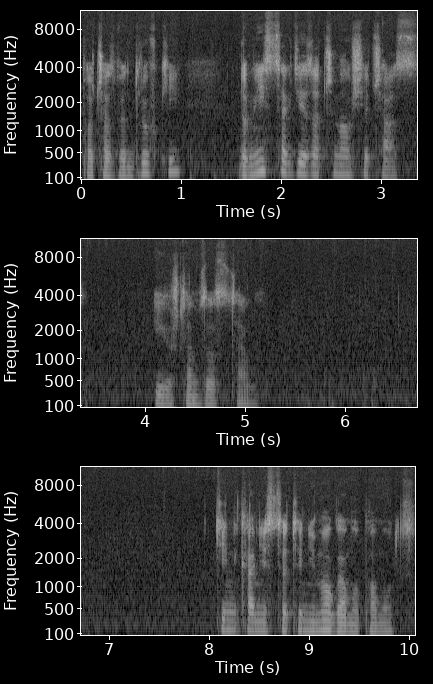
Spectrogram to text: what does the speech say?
podczas wędrówki do miejsca, gdzie zatrzymał się czas i już tam został. Tinka niestety nie mogła mu pomóc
